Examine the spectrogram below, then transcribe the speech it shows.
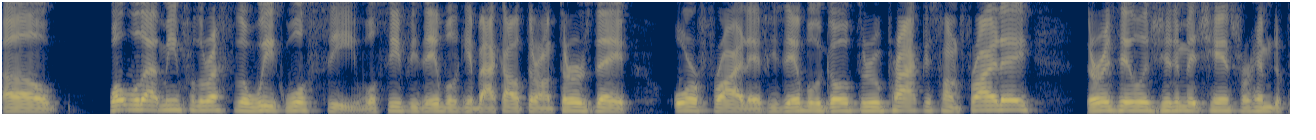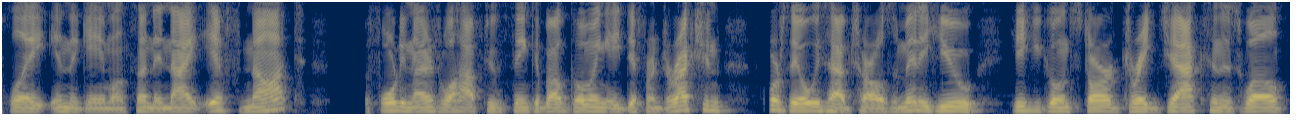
Uh, what will that mean for the rest of the week? We'll see. We'll see if he's able to get back out there on Thursday or Friday. If he's able to go through practice on Friday, there is a legitimate chance for him to play in the game on Sunday night. If not, the 49ers will have to think about going a different direction. Of course, they always have Charles Omenihu. He could go and start Drake Jackson as well.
